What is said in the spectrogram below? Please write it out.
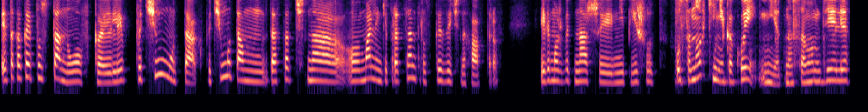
Это какая-то установка или почему так? Почему там достаточно э, маленький процент русскоязычных авторов? Или, может быть, наши не пишут? Установки никакой нет на самом деле.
